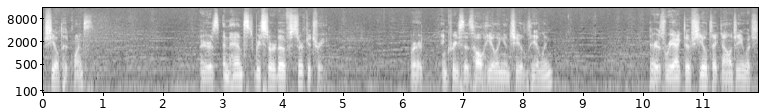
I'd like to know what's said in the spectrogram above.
shield hit points. There's enhanced restorative circuitry, where it increases hull healing and shield healing. There's reactive shield technology, which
